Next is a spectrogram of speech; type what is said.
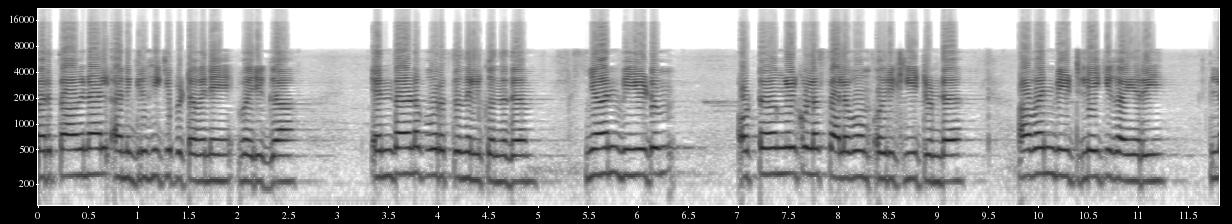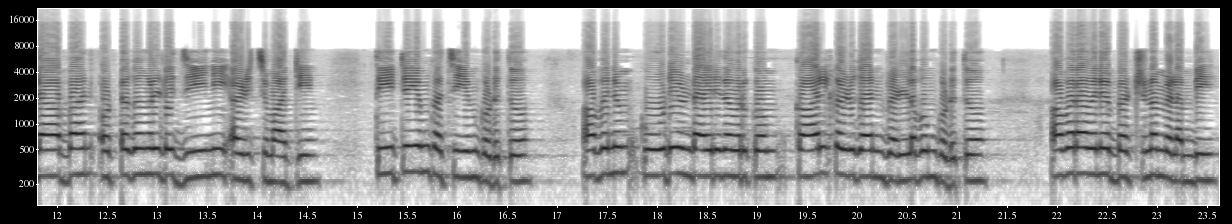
കർത്താവിനാൽ അനുഗ്രഹിക്കപ്പെട്ടവനെ വരിക. എന്താണ് പുറത്തു നിൽക്കുന്നത്? ഞാൻ വീടും ഒട്ടകങ്ങൾക്കുള്ള സ്ഥലവും ഒരുക്കിയിട്ടുണ്ട്. അവൻ വീട്ടിലേക്ക് കയറി ലാബാൻ ഒട്ടകങ്ങളുടെ ജീനി അഴിച്ചു മാറ്റി. തീറ്റയും കച്ചിയും കൊടുത്തു. അവനും കൂടെ ഉണ്ടായിരുന്നവർക്കും കാൽ കഴുകാൻ വെള്ളവും കൊടുത്തു. അവർ അവന് ഭക്ഷണം വിളമ്പി.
